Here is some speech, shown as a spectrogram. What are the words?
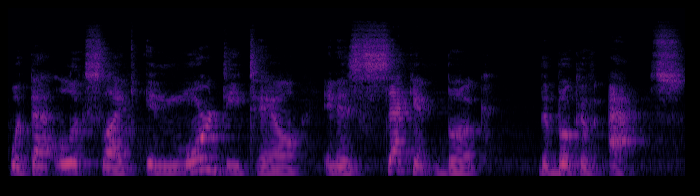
what that looks like in more detail in his second book the book of Acts.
